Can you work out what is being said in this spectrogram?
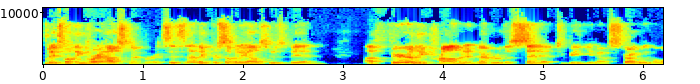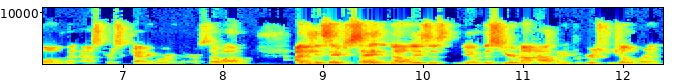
I mean, it's one thing for a House member. It's it's nothing for somebody else who's been a fairly prominent member of the Senate to be, you know, struggling along with that asterisk category there. So um, I think it's safe to say that not only is this, you know, this year not happening for Kirsten Gillibrand,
